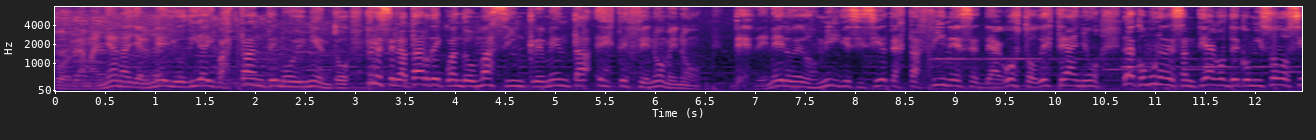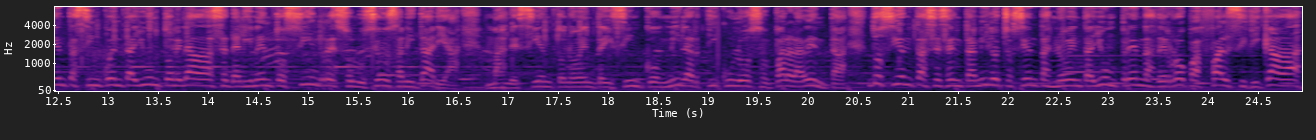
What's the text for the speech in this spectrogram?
Por la mañana y al mediodía hay bastante movimiento, pero es en la tarde cuando más se incrementa este fenómeno. Desde enero de 2017 hasta fines de agosto de este año, la comuna de Santiago decomisó 251 toneladas de alimentos sin resolución sanitaria, más de 195 mil artículos para la venta, 260.891 prendas de ropa falsificada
